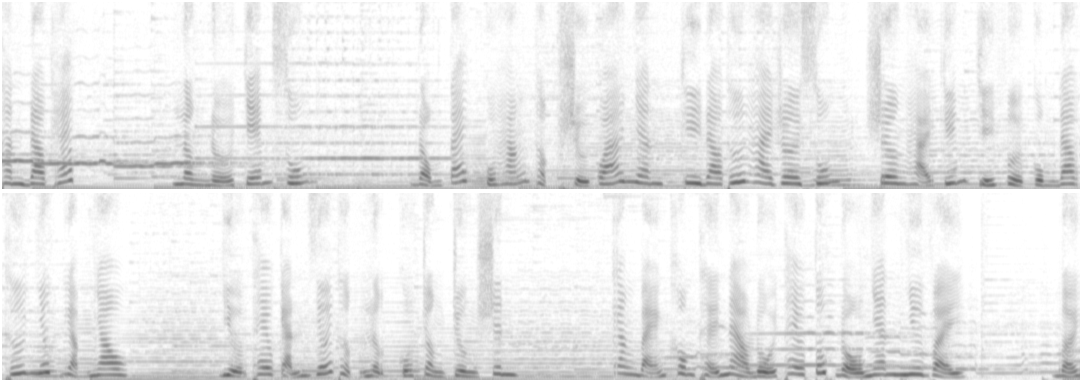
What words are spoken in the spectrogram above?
thanh đao khác. Lần nữa chém xuống. Động tác của hắn thật sự quá nhanh, Khi đao thứ hai rơi xuống, Sơn Hải kiếm chỉ vừa cùng đao thứ nhất gặp nhau. Dựa theo cảnh giới thực lực của Trần Trường Sinh, Căn bản không thể nào đuổi theo tốc độ nhanh như vậy. Bởi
